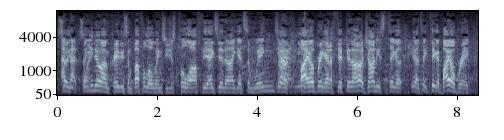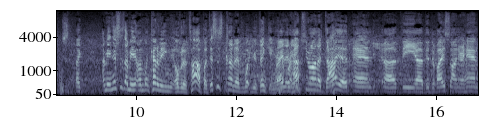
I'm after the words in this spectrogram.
so, at that point. So you know I'm craving some buffalo wings, you just pull off the exit and I get some wings, yeah, or I mean, bio break, I got a Fitbit I don't know. John needs to take a, you know, take, take a bio break. Just like, I mean, this is, I mean, I'm kind of being over the top, but this is kind of what you're thinking, right? Yeah, perhaps I mean, you're on a diet and uh, the, uh, the device on your hand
